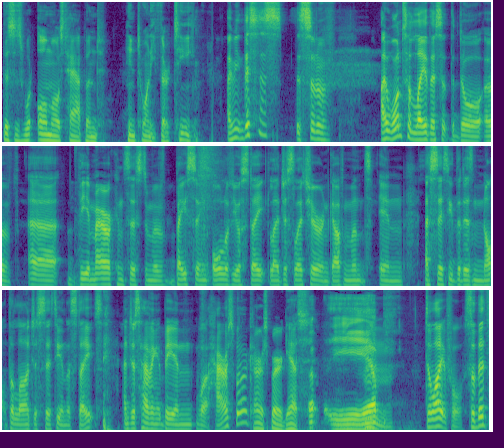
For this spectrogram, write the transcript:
This is what almost happened in 2013. I mean, this is is sort of. I want to lay this at the door of uh, the American system of basing all of your state legislature and government in a city that is not the largest city in the state, and just having it be in what Harrisburg. Harrisburg, yes. Yep. Delightful. So this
